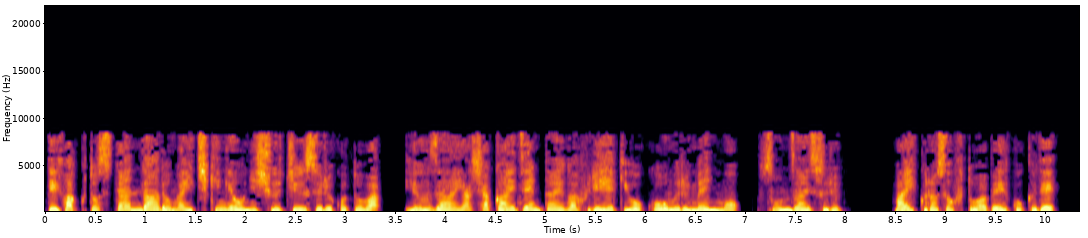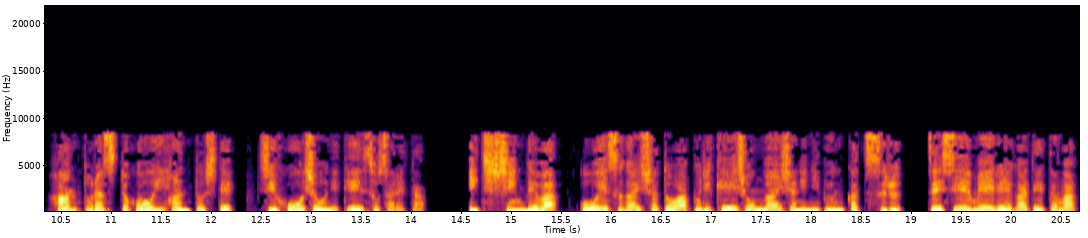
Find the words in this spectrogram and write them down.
デファクトスタンダードが一企業に集中することは、ユーザーや社会全体が不利益を被る面も存在する。マイクロソフトは米国で反トラスト法違反として司法省に提訴された。一審では OS 会社とアプリケーション会社に分割する是正命令が出たが、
